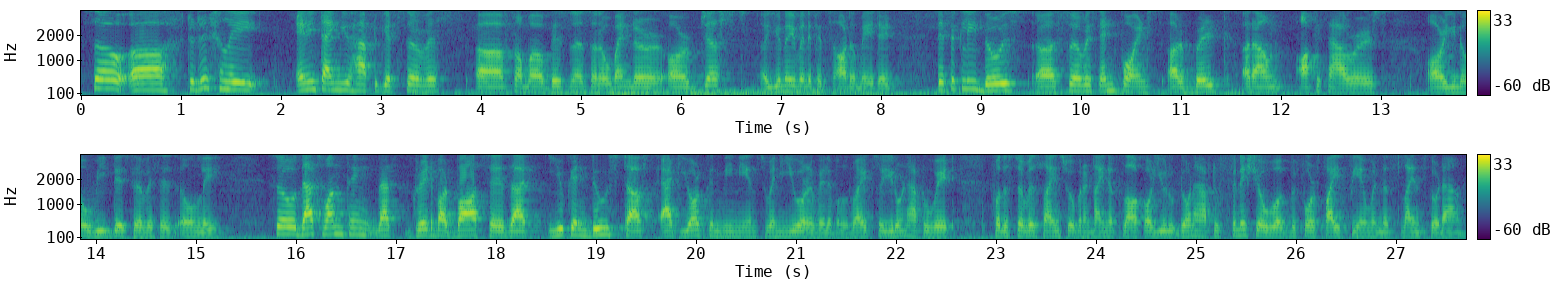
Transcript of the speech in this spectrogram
So uh, traditionally, anytime you have to get service uh, from a business or a vendor or just uh, you know even if it's automated typically those uh, service endpoints are built around office hours or you know weekday services only. So that's one thing that's great about bots is that you can do stuff at your convenience when you are available right? So you don't have to wait for the service lines to open at 9 o'clock or you don't have to finish your work before 5 p.m when the lines go down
